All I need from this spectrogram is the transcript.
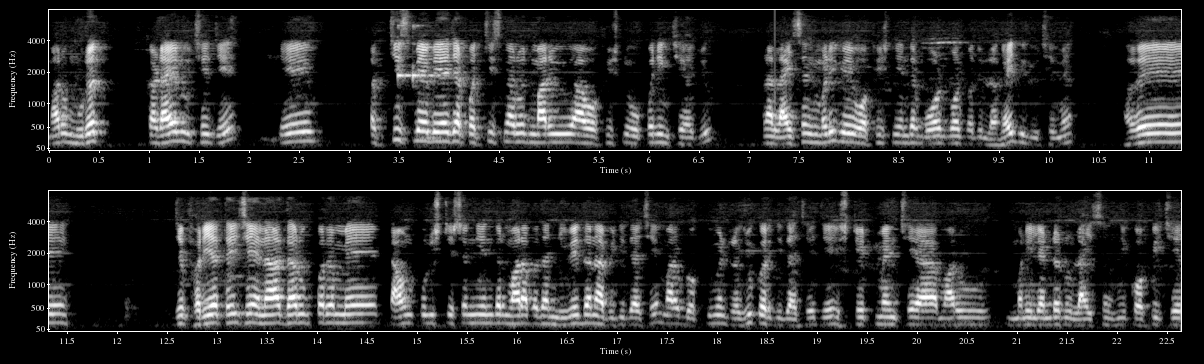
મારું મુહૂર્ત કઢાયેલું છે જે, એ પચીસ બે બે હજાર પચીસના રોજ મારું આ ઓફિસનું ઓપનિંગ છે હજુ. અને લાઇસન્સ મળી ગયું ઓફિસની અંદર બોર્ડ બોર્ડ બધું લગાવી દીધું છે મેં. હવે જે ફરિયાદ થઈ છે, એના આધાર ઉપર મેં ટાઉન પોલીસ સ્ટેશનની અંદર મારા બધા નિવેદન આપી દીધા છે, મારા ડોક્યુમેન્ટ રજૂ કરી દીધા છે, જે સ્ટેટમેન્ટ છે, આ મારું મની લેન્ડરનું લાઇસન્સની કોપી છે,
